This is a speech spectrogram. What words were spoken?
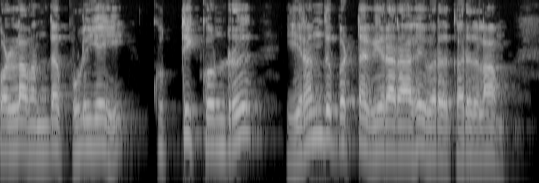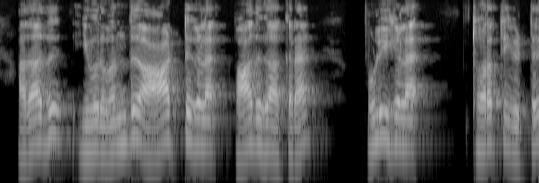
கொல்ல வந்த புலியை குத்தி கொன்று இறந்துபட்ட வீரராக இவரை கருதலாம். அதாவது இவர் வந்து ஆட்டுகளை பாதுகாக்கிற புலிகளை துரத்தி விட்டு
